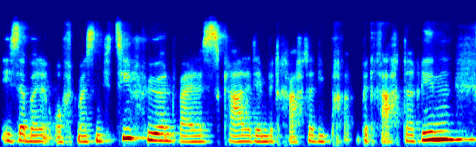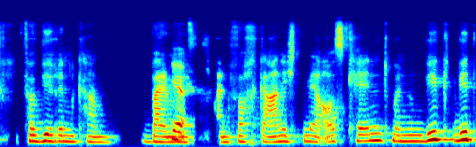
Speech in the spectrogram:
ist aber oftmals nicht zielführend, weil es gerade den Betrachter, die Betrachterin verwirren kann weil man ja. sich einfach gar nicht mehr auskennt. Man wirkt, wird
